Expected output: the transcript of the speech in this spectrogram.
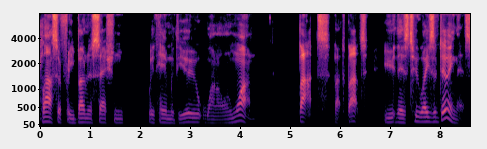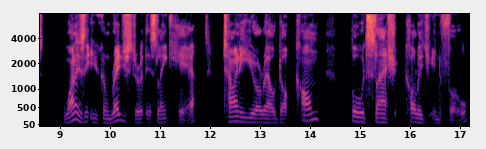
plus a free bonus session with him, with you, one on one. But, but, but, you, there's two ways of doing this. One is that you can register at this link here, tinyurl.com forward slash college in full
